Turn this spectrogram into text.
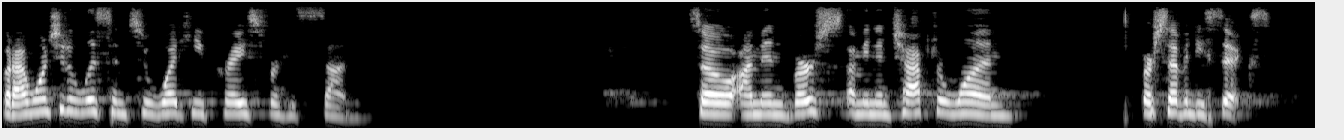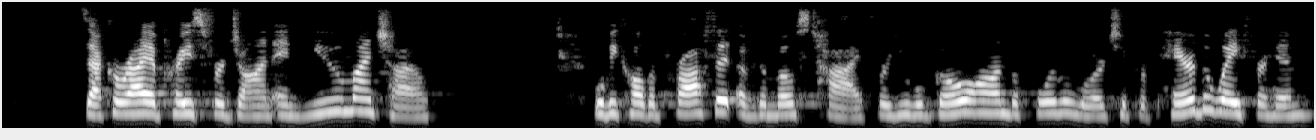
But I want you to listen to what he prays for his son. So I'm in verse, I mean in chapter one, verse 76. Zechariah prays for John, and you, my child, will be called a prophet of the Most High, for you will go on before the Lord to prepare the way for him,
